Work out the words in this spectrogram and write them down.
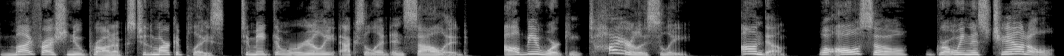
my fresh new products to the marketplace to make them really excellent and solid. I'll be working tirelessly on them while also growing this channel,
